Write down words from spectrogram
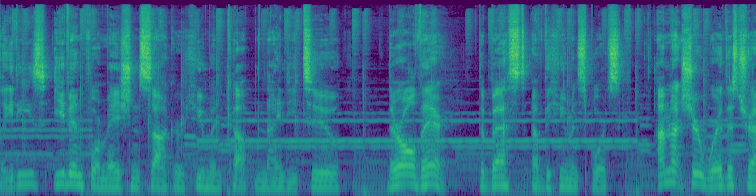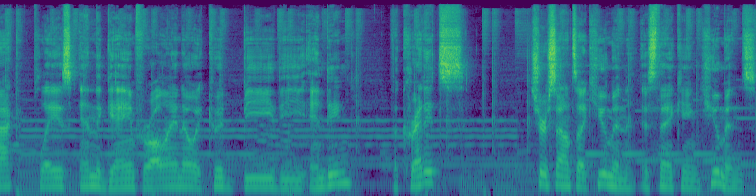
ladies, even formation soccer, Human Cup 92. They're all there, the best of the human sports. I'm not sure where this track plays in the game. For all I know, it could be the ending, the credits, Sure sounds like Human is thanking humans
